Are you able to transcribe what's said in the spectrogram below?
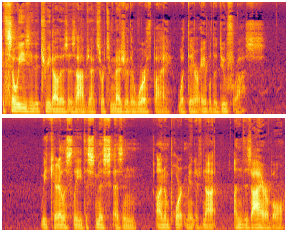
It's so easy to treat others as objects or to measure their worth by what they are able to do for us. We carelessly dismiss as an unimportant, if not undesirable,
